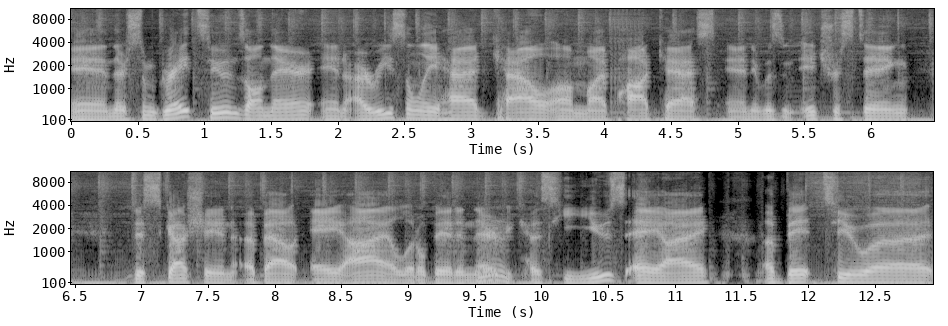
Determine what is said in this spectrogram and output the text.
And there's some great tunes on there. And I recently had Cal on my podcast, and it was an interesting discussion about AI a little bit in there because he used AI a bit to uh,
